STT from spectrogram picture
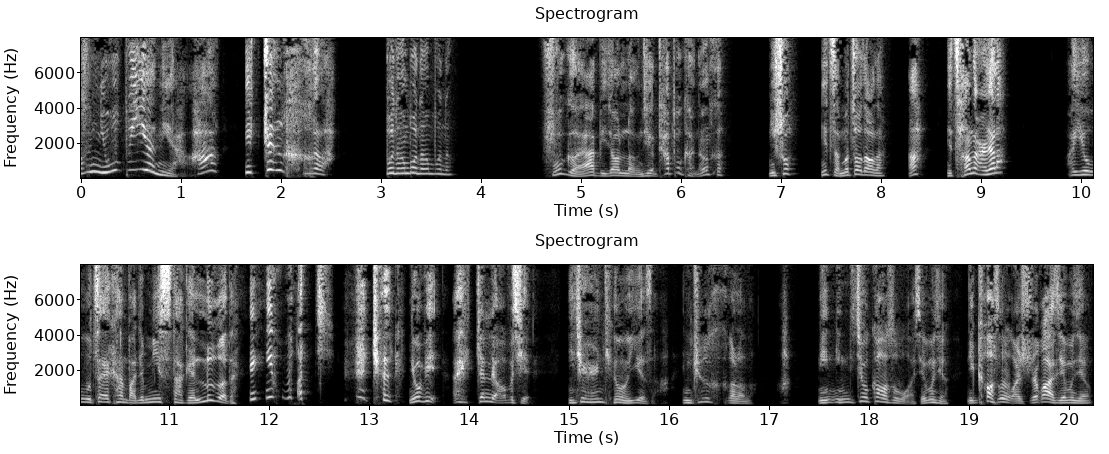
子牛逼啊你啊！你真喝了？不能不能不能！福葛呀比较冷静，他不可能喝。你说你怎么做到的啊？你藏哪儿去了？哎呦，再看把这米斯塔给乐的，嘿，我去，真牛逼！哎，真了不起！你这人挺有意思啊！你真喝了吗？啊，你你你就告诉我行不行？你告诉我实话行不行？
